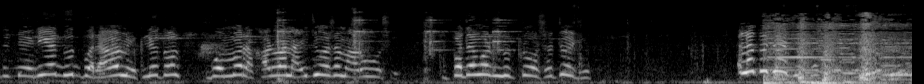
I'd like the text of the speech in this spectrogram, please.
ડેરીએ દૂધ ભરાવા મેકલે તો ગોમમાં રખાડવા નાઈ ગયો હશે મારો ઓછું. પતંગ લૂટતો હશે જોજો એટલે તો જોજો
